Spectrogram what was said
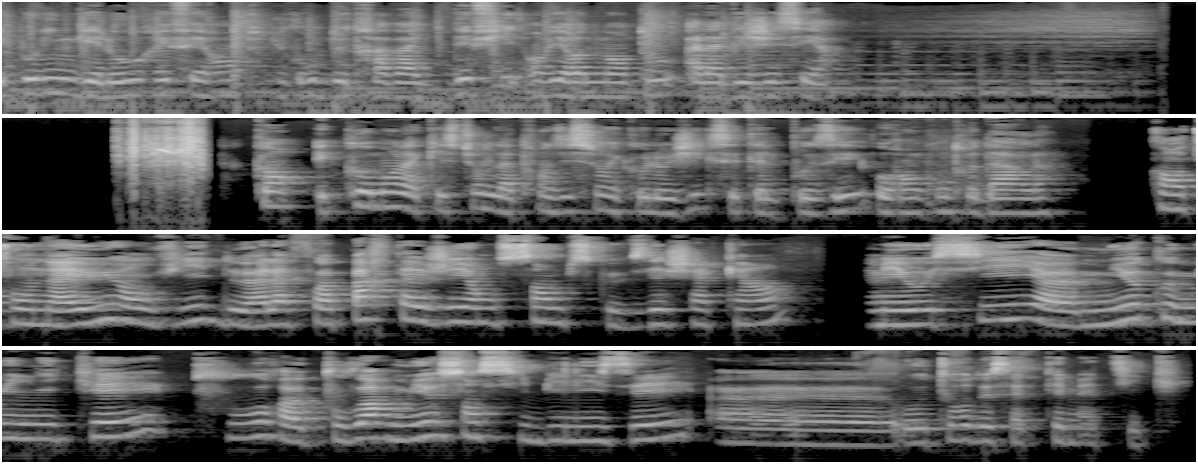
et Pauline Guélo, référente du groupe de travail Défis environnementaux à la DGCA. Quand et comment la question de la transition écologique s'est-elle posée aux rencontres d'Arles? Quand on a eu envie de à la fois partager ensemble ce que faisait chacun, mais aussi euh, mieux communiquer pour euh, pouvoir mieux sensibiliser euh, autour de cette thématique.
